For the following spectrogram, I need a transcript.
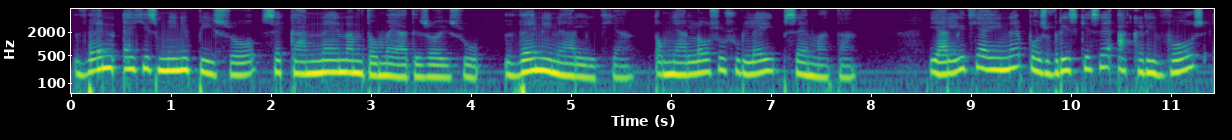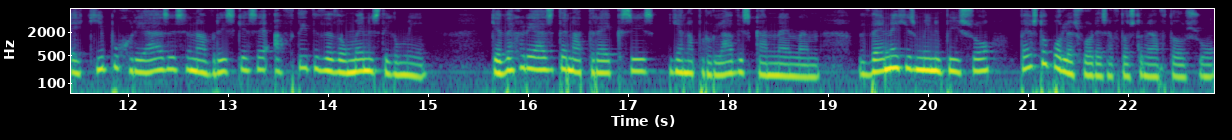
Δεν έχεις μείνει πίσω σε κανέναν τομέα της ζωής σου. Δεν είναι αλήθεια. Το μυαλό σου σου λέει ψέματα. Η αλήθεια είναι πως βρίσκεσαι ακριβώς εκεί που χρειάζεσαι να βρίσκεσαι αυτή τη δεδομένη στιγμή. Και δεν χρειάζεται να τρέξεις για να προλάβεις κανέναν. Δεν έχεις μείνει πίσω Πες το πολλές φορές αυτό στον εαυτό σου.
